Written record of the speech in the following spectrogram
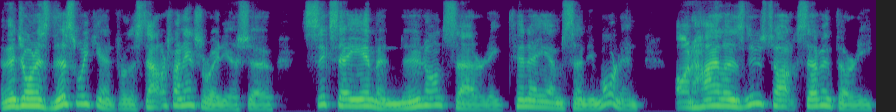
And then join us this weekend for the Statler Financial Radio Show, 6 a.m. and noon on Saturday, 10 a.m. Sunday morning on Highlands News Talk 730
